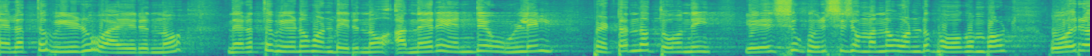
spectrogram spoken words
നിലത്ത് വീഴുമായിരുന്നു നിലത്ത് വീണുകൊണ്ടിരുന്നു. അന്നേരം എന്റെ ഉള്ളിൽ പെട്ടെന്ന് തോന്നി യേശു കുരിശ് ചുമന്നു കൊണ്ടുപോകുമ്പോൾ ഓരോ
